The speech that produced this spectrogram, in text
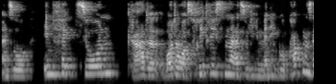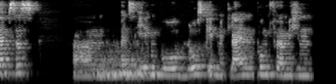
Also Infektion, gerade Waterhouse-Friedrichsen, also die Meningokokkensepsis. Ähm, Wenn es irgendwo losgeht mit kleinen punktförmigen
